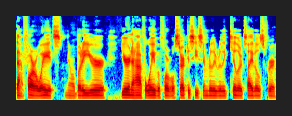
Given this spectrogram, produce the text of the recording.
that far away. It's, you know, about a year, year and a half away before we'll start to see some really, really killer titles for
